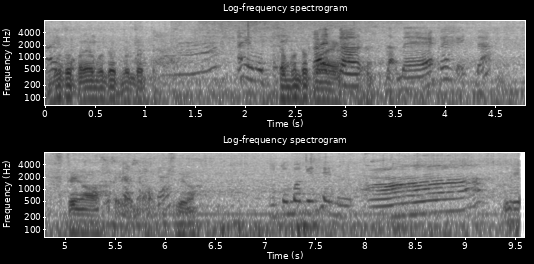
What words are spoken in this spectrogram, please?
Buntot pala, buntot, buntot Sa buntot pala yan? Kahit ka, isda? Sting o, ayan o, sting o Ito bagay sa'yo. Ah.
